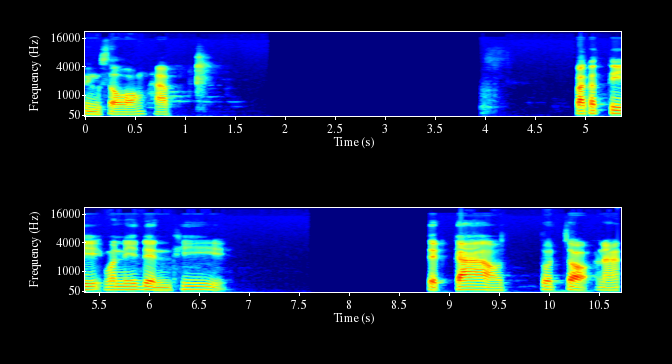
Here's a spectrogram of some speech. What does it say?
หนึ่งสองครับ ปกติวันนี้เด่นที่เจ็ดเก้าตัวเจาะนะ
